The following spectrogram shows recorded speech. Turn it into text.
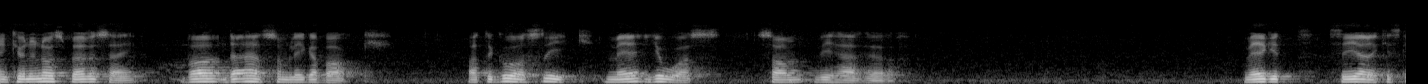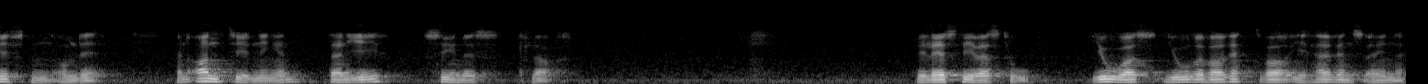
En kunne nå spørre seg hva det er som ligger bak at det går slik med Joas som vi her hører. Meget sier ikke Skriften om det, men antydningen den gir, synes klar. Vi leste i vers 2 Joas gjorde hva rett var i Herrens øyne,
